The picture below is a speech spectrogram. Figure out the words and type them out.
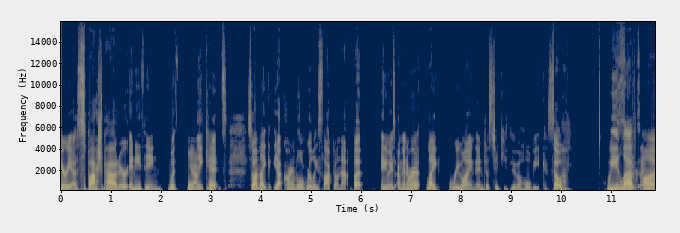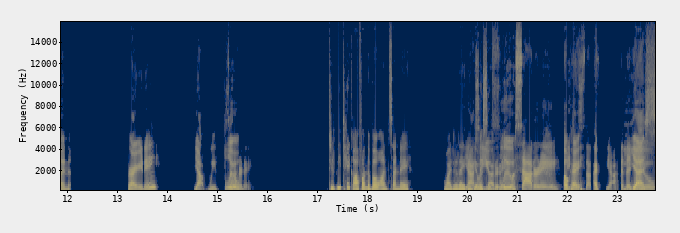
area, splash pad or anything with Yeah. only kids. So I'm like, yeah, Carnival really slacked on that. But anyways, I'm gonna re- like rewind and just take you through the whole week. So we So left excited. on Friday. Yeah, we flew. Saturday. Did we take off on the boat on Sunday? Why did I yeah, think it so was you Saturday? flew Saturday. Okay, I- yeah, and then yes. you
